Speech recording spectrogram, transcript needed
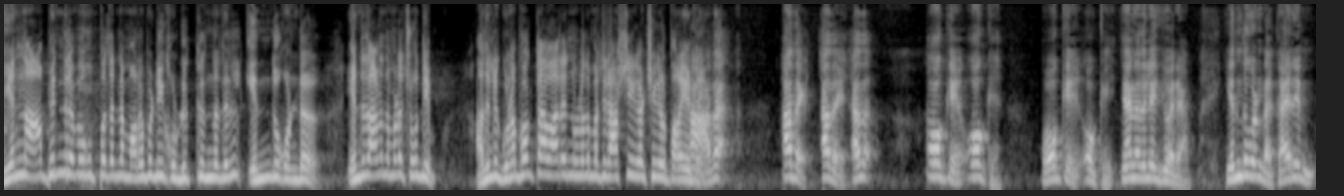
എന്ന് ആഭ്യന്തര വകുപ്പ് തന്നെ മറുപടി കൊടുക്കുന്നതിൽ എന്തുകൊണ്ട്? എന്നതാണ് നമ്മുടെ ചോദ്യം. അതിന് ഗുണഭോക്താവ് ആരെന്നുള്ളത് മറ്റു രാഷ്ട്രീയ കക്ഷികൾ പറയട്ടെ. അതെ. അതെ അതെ അത് ഓക്കെ ഓക്കെ ഓക്കെ ഓക്കെ. ഞാൻ അതിലേക്ക് വരാം. എന്തുകൊണ്ട്? കാര്യം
